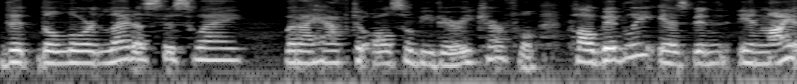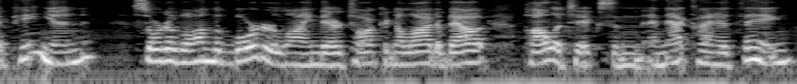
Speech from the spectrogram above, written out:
that the Lord led us this way, but I have to also be very careful. Paul Begley has been, in my opinion, sort of on the borderline there, talking a lot about politics and, and that kind of thing.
